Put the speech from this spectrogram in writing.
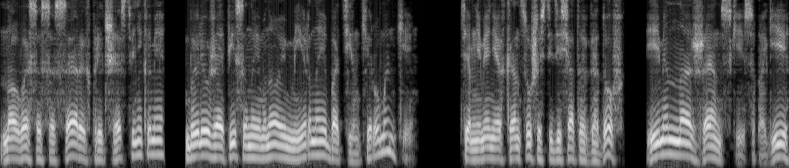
Но в СССР их предшественниками были уже описанные мною мирные ботинки-румынки. Тем не менее, к концу 60-х годов именно женские сапоги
